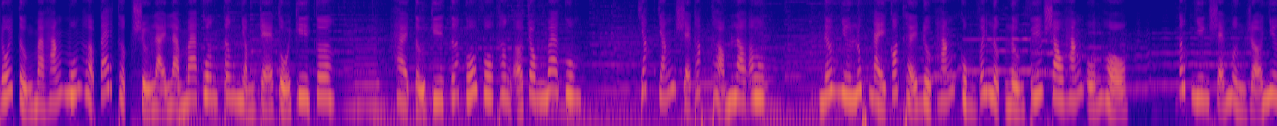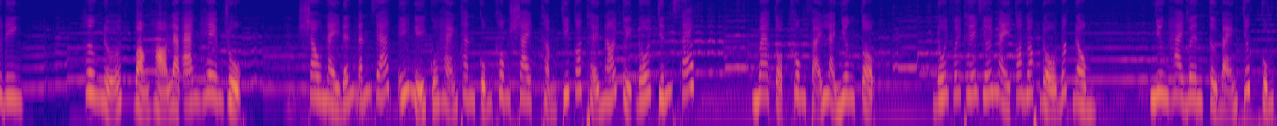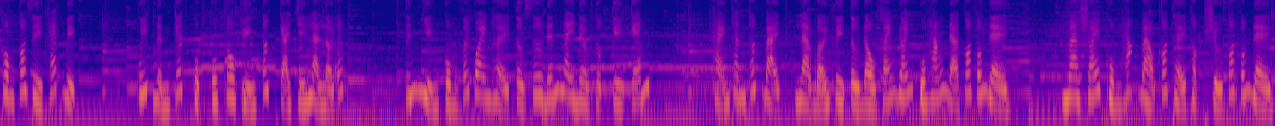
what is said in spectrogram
Đối tượng mà hắn muốn hợp tác thực sự lại là ma quân tân nhậm trẻ tuổi kia cơ. Hài tử kia tớ cố vô thân ở trong ma cung. Chắc chắn sẽ thấp thỏm lo âu. Nếu như lúc này có thể được hắn cùng với lực lượng phía sau hắn ủng hộ Tất nhiên sẽ mừng rỡ như điên. Hơn nữa, bọn họ là an hem ruột sau này đến đánh giá, ý nghĩ của hãng thanh cũng không sai, thậm chí có thể nói tuyệt đối chính xác. Ma tộc không phải là nhân tộc. Đối với thế giới này có góc độ bất đồng. Nhưng hai bên từ bản chất cũng không có gì khác biệt. Quyết định kết cục của câu chuyện tất cả chỉ là lợi ích. Tín nhiệm cùng với quan hệ từ xưa đến nay đều cực kỳ kém hãng thanh thất bại là bởi vì từ đầu phán đoán của hắn đã có vấn đề. Ma soái cùng hắc bào có thể thật sự có vấn đề.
